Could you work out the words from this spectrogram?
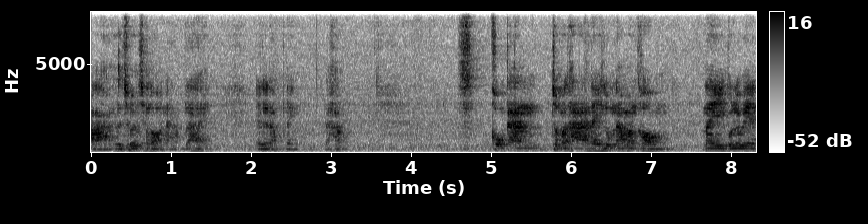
ป่าจะช่วยชะลอน้ำได้ ในระดับหนึ่งนะครับ โครงการชมทานในลุ่มน้ำบางทอง ในบริเวณ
